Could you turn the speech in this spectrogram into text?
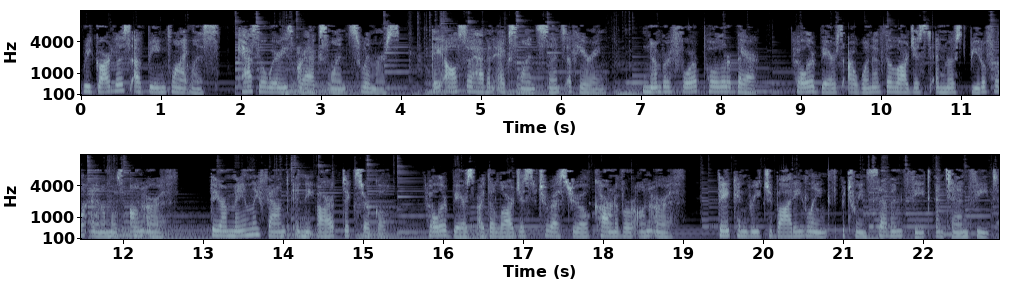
Regardless of being flightless, cassowaries are excellent swimmers. They also have an excellent sense of hearing. Number 4 Polar Bear. Polar bears are one of the largest and most beautiful animals on Earth. They are mainly found in the Arctic Circle. Polar bears are the largest terrestrial carnivore on Earth. They can reach a body length between 7 feet and 10 feet,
